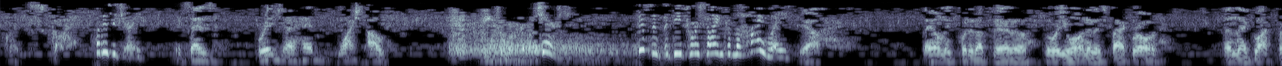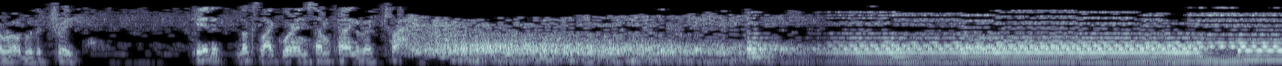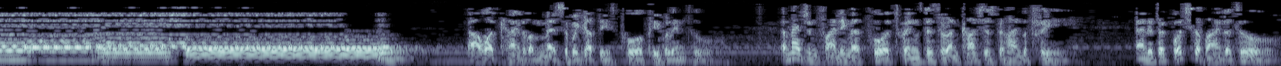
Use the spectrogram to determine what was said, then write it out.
Great Scott. What is it, Jerry? It says, bridge ahead, washed out. detour. Jerry, this is the detour sign from the highway. Yeah. They only put it up there to lure you onto this back road. Then they blocked the road with a tree. Kid, it looks like we're in some kind of a trap. Mess have we got these poor people into? Imagine finding that poor twin sister unconscious behind the tree. And it took Butch to find her, too.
